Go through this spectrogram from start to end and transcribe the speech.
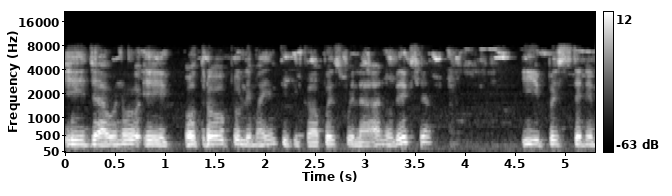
Eh, ya bueno, eh, otro problema identificado pues fue la anorexia y pues tener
